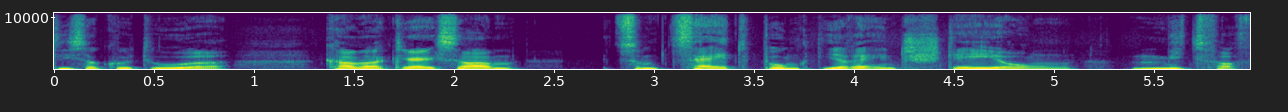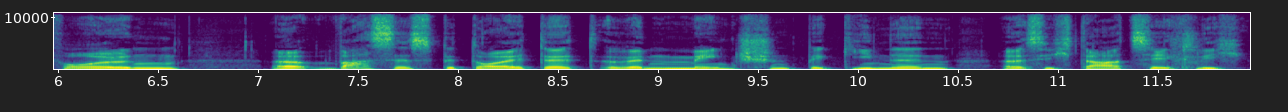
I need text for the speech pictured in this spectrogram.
dieser Kultur kann man gleichsam zum Zeitpunkt ihrer Entstehung mitverfolgen, äh, was es bedeutet, wenn Menschen beginnen, äh, sich tatsächlich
